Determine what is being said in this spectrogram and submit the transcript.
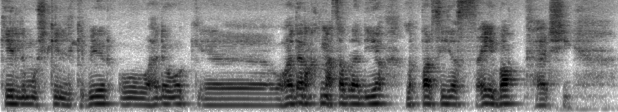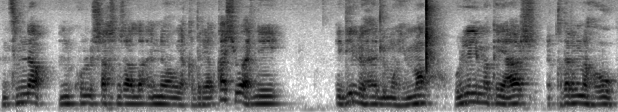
كاين المشكل الكبير وهذا هو آه، وهذا نقدر نعتبرها هي ال partie الصعيبة في هذا الشيء. نتمنى من كل شخص إن شاء الله أنه يقدر يلقى شي واحد اللي يدير له هذه المهمة واللي اللي ما كيعرفش يقدر إنه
